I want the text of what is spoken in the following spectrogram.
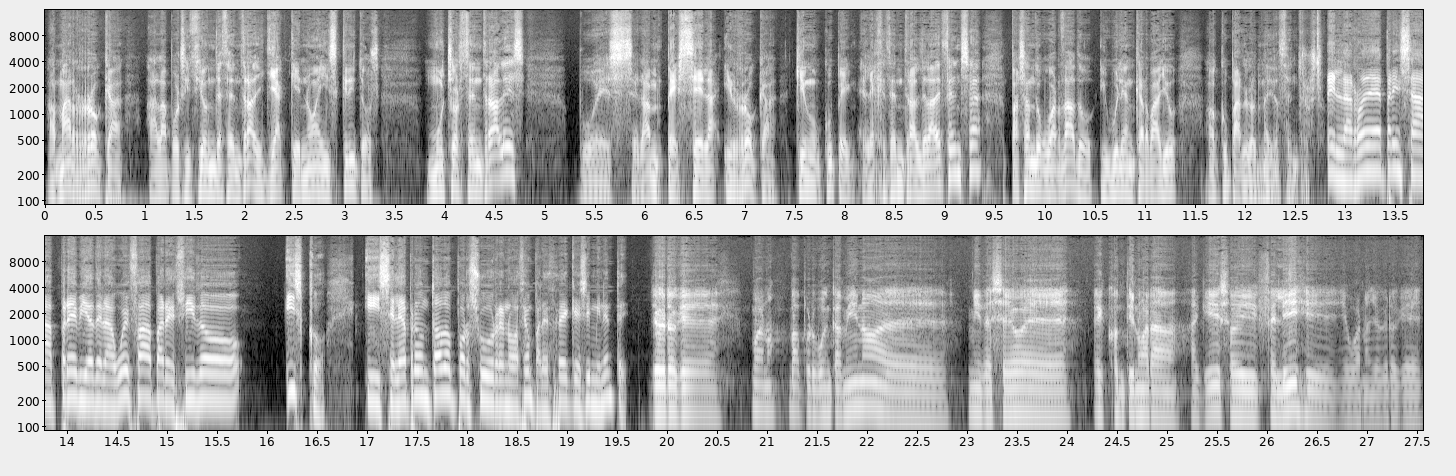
a Mar Roca a la posición de central, ya que no hay inscritos muchos centrales, pues serán Pesela y Roca quien ocupen el eje central de la defensa, pasando Guardado y William Carballo a ocupar los mediocentros. En la rueda de prensa previa de la UEFA ha aparecido Isco y se le ha preguntado por su renovación. Parece que es inminente. Yo creo que bueno, va por buen camino. eh, mi deseo es, continuar aquí, soy feliz y, bueno, yo creo que,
